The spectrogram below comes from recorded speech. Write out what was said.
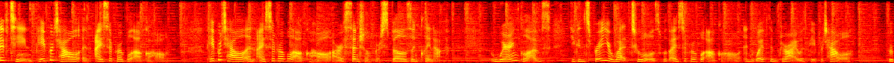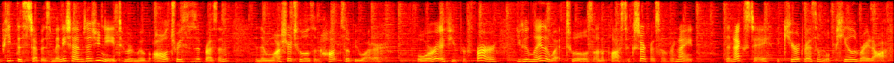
15. Paper towel and isopropyl alcohol. Paper towel and isopropyl alcohol are essential for spills and cleanup. Wearing gloves, you can spray your wet tools with isopropyl alcohol and wipe them dry with paper towel. Repeat this step as many times as you need to remove all traces of resin, and then wash your tools in hot soapy water. Or, if you prefer, you can lay the wet tools on a plastic surface overnight. The next day, the cured resin will peel right off.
